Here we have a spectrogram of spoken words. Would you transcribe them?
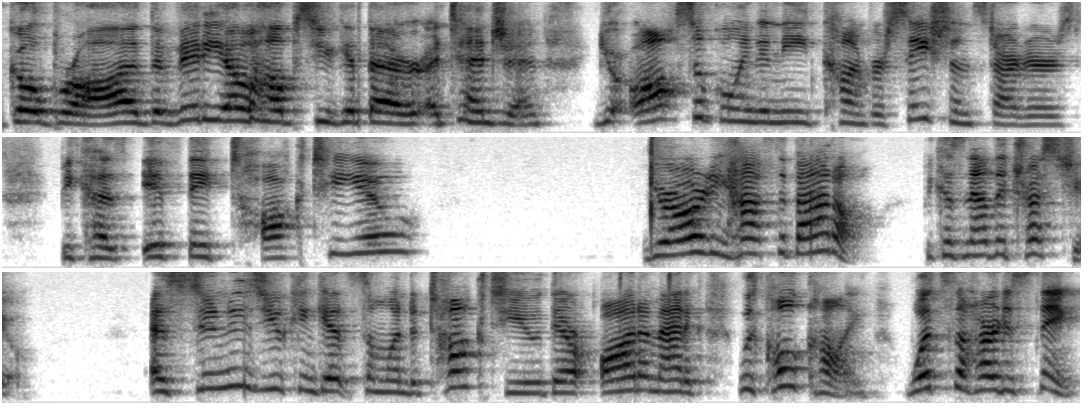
go broad the video helps you get their attention. You're also going to need conversation starters because if they talk to you you're already half the battle because now they trust you. As soon as you can get someone to talk to you, they're automatic with cold calling. What's the hardest thing?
